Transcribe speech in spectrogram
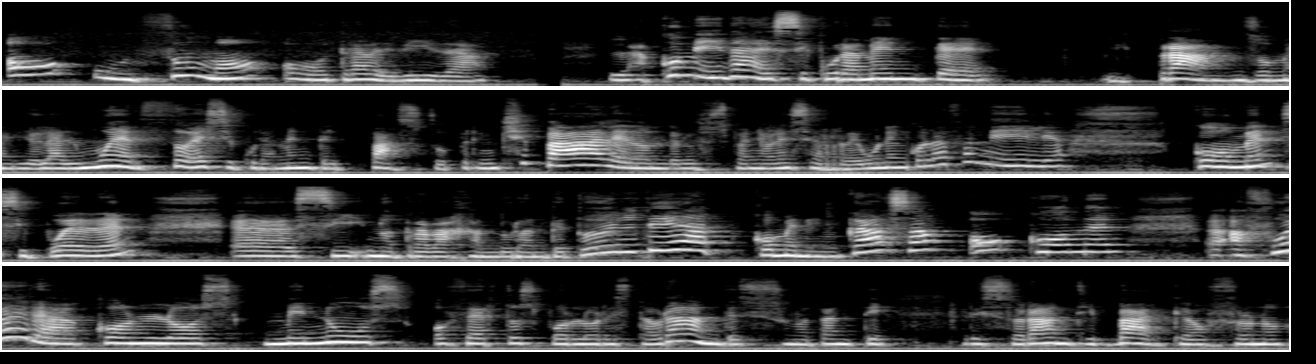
o un zumo o otra bebida. La comida è sicuramente il pranzo, meglio l'almuerzo, è sicuramente il pasto principale, donde los españoles se reúnen con la familia, comen si pueden, eh, si no trabajan durante todo el día, comen en casa o comen eh, afuera con los menús offertos por los restaurantes. Ci sono tanti ristoranti, bar che offrono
